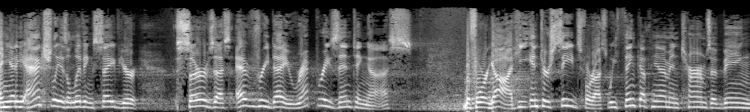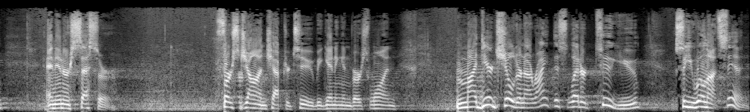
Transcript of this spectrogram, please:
And yet, he actually, as a living Savior, serves us every day, representing us before God. He intercedes for us. We think of him in terms of being an intercessor. 1 John chapter 2 beginning in verse 1 My dear children I write this letter to you so you will not sin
